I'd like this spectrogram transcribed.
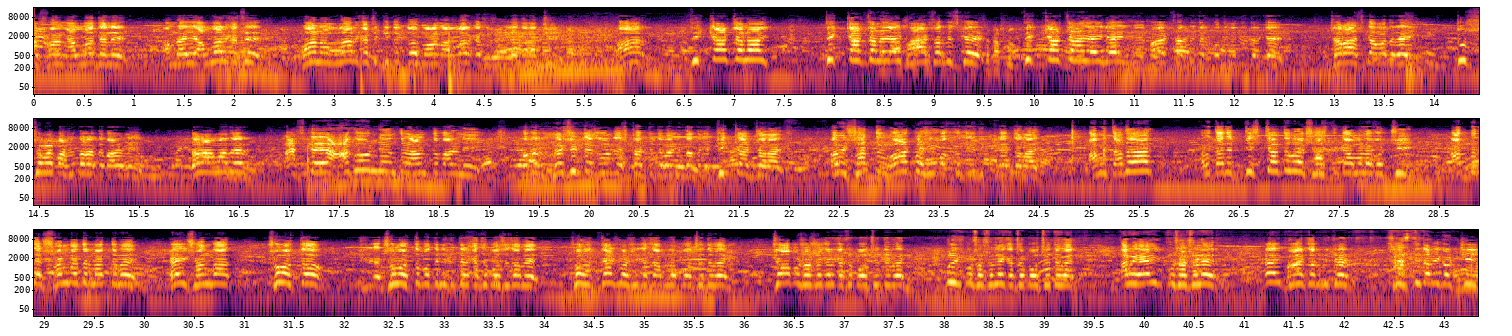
স্বয়ং আল্লাহ জানে। আমরা এই আল্লাহর কাছে, মহান আল্লাহর কাছে কৃতজ্ঞ, মহান আল্লাহর কাছে সুবিধা জানাচ্ছি। আর ধিক্কার জানাই ধিক্কার জানাই এই ফায়ার সার্ভিসকে ধিক্কার জানাই এই ফায়ার সার্ভিসের প্রতিনিধিদেরকে। যারা আজকে আমাদের এই দুঃসময় পাশে দাঁড়াতে পারেনি। তারা আমাদের আজকে আগুন নিয়ন্ত্রণে আনতে পারেনি। তাদের মেশিনটাকে আমাদের স্টার্ট দিতে পারেনি, তাদেরকে ধিক্কার জানাই। আমি সাতজন ওয়ার্ডবাসীর পক্ষ থেকে ধিক্কার জানাই। আমি তাদের আমি তাদের দৃষ্টান্তমূলক শাস্তি কামনা করছি। আপনাদের সংবাদের মাধ্যমে এই সংবাদ সমস্ত সমস্ত প্রতিনিধিদের কাছে পৌঁছে যাবে। সমস্ত দেশবাসীর কাছে আপনারা পৌঁছে দেবেন। জেলা প্রশাসকের কাছে পৌঁছে দেবেন। পুলিশ প্রশাসনের কাছে পৌঁছে দেবেন। আমি এই প্রশাসনের, এই ফায়ার সার্ভিসের শাস্তি দাবি করছি।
